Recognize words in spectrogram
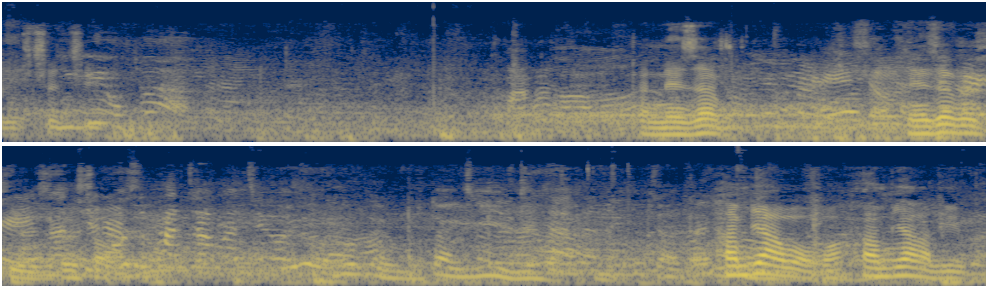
လေးတစ်ချက်ချင်းအနေစားနေစားပဲဖြစ်လို့စောက်ဟန်ပြပေါ့ကွာဟန်ပြလေးပဲ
